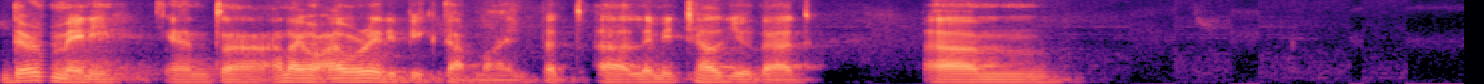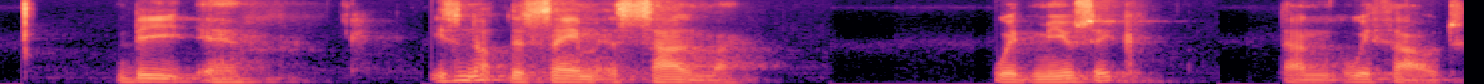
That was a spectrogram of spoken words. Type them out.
there are many, and uh, and I, I, already picked up mine. But uh, let me tell you that um, the uh, it's not the same as Salma with music than without.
